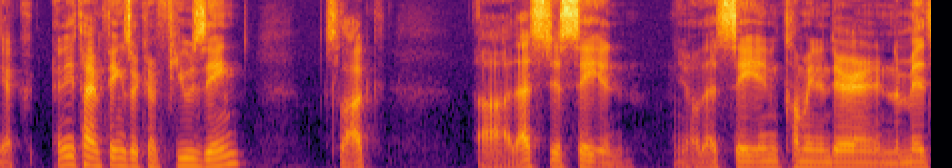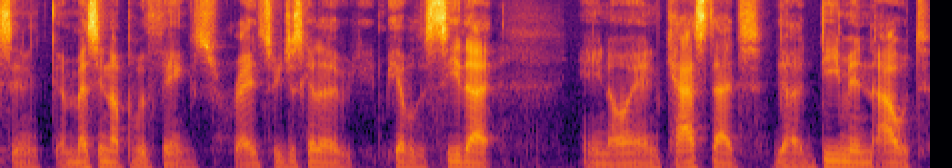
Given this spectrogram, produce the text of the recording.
yeah, anytime things are confusing, slack, uh, that's just Satan. You know, that's Satan coming in there in the midst and messing up with things, right? So you just gotta be able to see that, you know, and cast that uh, demon out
